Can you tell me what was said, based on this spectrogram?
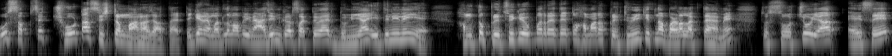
वो सबसे छोटा सिस्टम माना जाता है। ठीक है ना? मतलब आप इमेजिन कर सकते हो, यार, दुनिया इतनी नहीं है। हम तो पृथ्वी के ऊपर रहते हैं तो हमारा पृथ्वी कितना बड़ा लगता है हमें। तो सोचो यार, ऐसे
